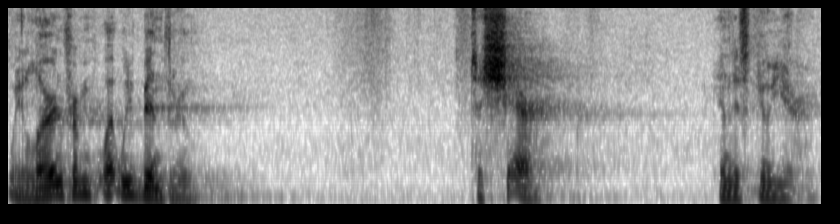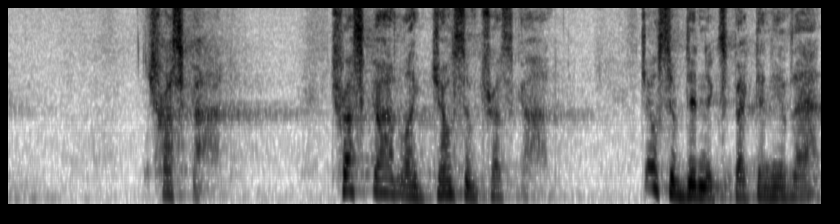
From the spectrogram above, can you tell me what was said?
we learn from what we've been through to share in this new year. Trust God. Trust God like Joseph trusts God. Joseph didn't expect any of that,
